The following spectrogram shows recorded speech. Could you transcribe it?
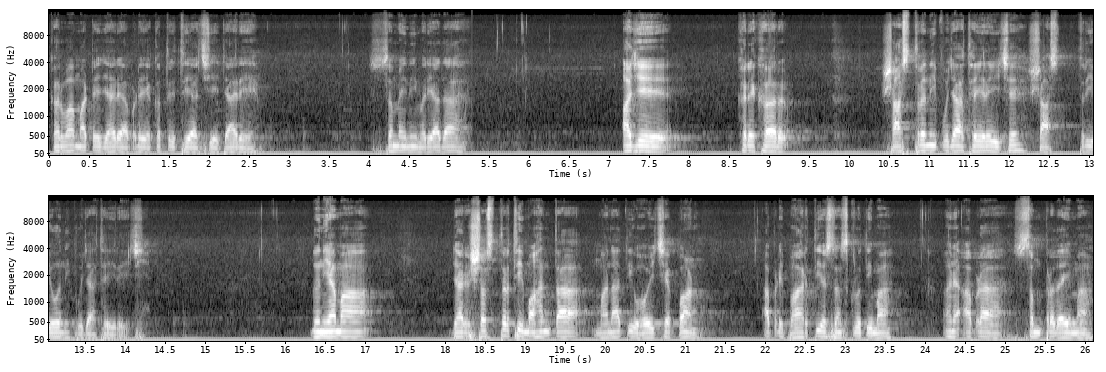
કરવા માટે જ્યારે આપણે એકત્રિત થયા છીએ, ત્યારે સમયની મર્યાદા આજે ખરેખર શાસ્ત્રની પૂજા થઈ રહી છે, શાસ્ત્રીઓની પૂજા થઈ રહી છે. દુનિયામાં જ્યારે શસ્ત્રથી મહાનતા મનાતી હોય છે, પણ આપણી ભારતીય સંસ્કૃતિમાં અને આપણા સંપ્રદાયમાં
